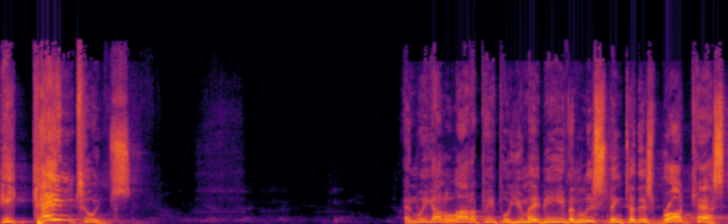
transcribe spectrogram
he came to himself. And we got a lot of people, you may be even listening to this broadcast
